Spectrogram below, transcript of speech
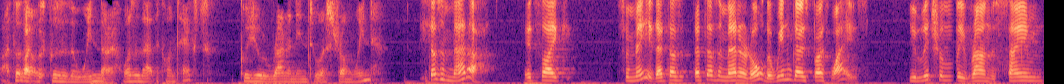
I thought that was because of the wind, though. Wasn't that the context? Because you were running into a strong wind. It doesn't matter. It's like, for me, that doesn't that doesn't matter at all. The wind goes both ways. You literally run the same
